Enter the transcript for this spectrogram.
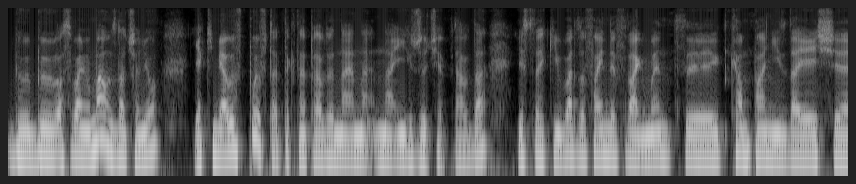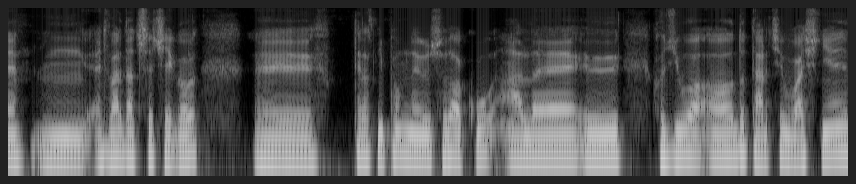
były, były osobami o małym znaczeniu, jaki miały wpływ tak, tak naprawdę na, na, na, ich życie, prawda? Jest to taki bardzo fajny fragment y, kampanii, zdaje się, mm, Edwarda III, teraz nie pomnę już roku, ale chodziło o dotarcie właśnie,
